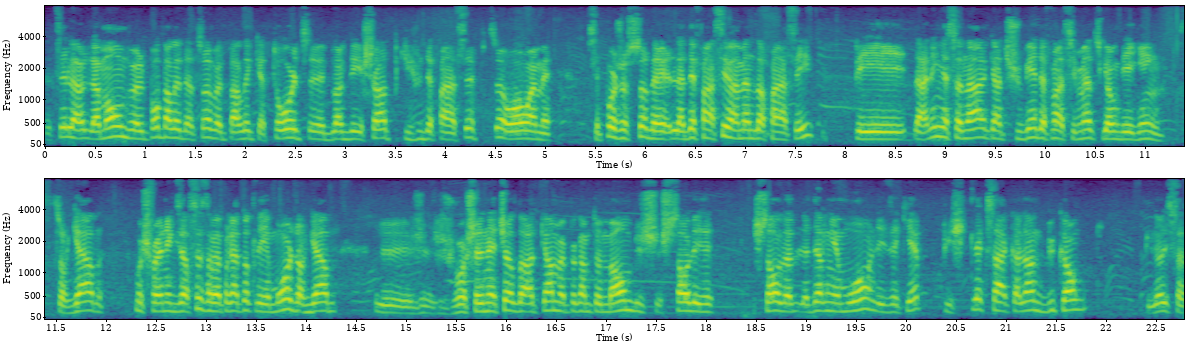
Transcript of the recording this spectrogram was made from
Tu sais, le, le monde ne veut pas parler de ça, veut parler que Torts euh, bloque des shots puis qu'il joue défensif. Puis ça, ouais, ouais, mais c'est pas juste ça. De- La défensive amène de l'offensive. Puis dans la Ligue nationale, quand tu joues bien défensivement, tu gagnes des games. Si tu regardes, moi je fais un exercice à peu près tous les mois, je regarde, euh, je, je vais chez NHL.com un peu comme tout le monde, puis je, sors les, je sors le, dernier mois, les équipes, puis je clique sur la colonne but contre. Puis là, ça,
